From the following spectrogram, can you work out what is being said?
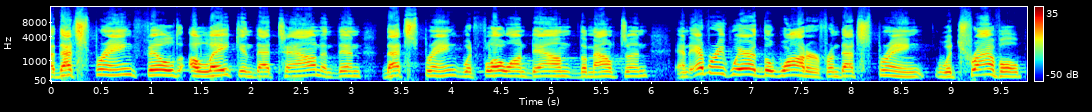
Uh, that spring filled a lake in that town, and then that spring would flow on down the mountain. And everywhere the water from that spring would travel,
